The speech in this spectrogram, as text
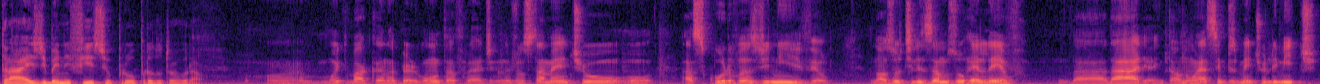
traz de benefício para o produtor rural? Muito bacana a pergunta, Fred. Justamente o, o, as curvas de nível, nós utilizamos o relevo da, da área, então não é simplesmente o limite.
